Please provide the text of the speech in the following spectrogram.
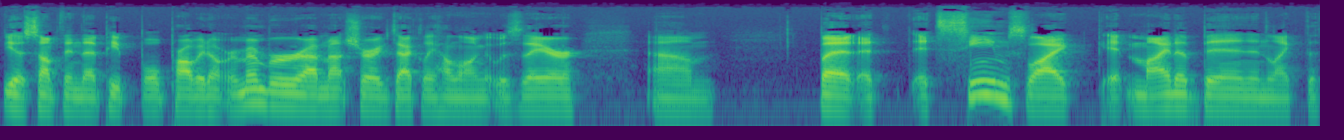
you know something that people probably don't remember. I'm not sure exactly how long it was there, um, but it it seems like it might have been in like the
